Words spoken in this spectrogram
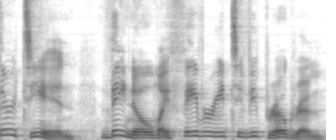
13. They know my favorite TV program.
